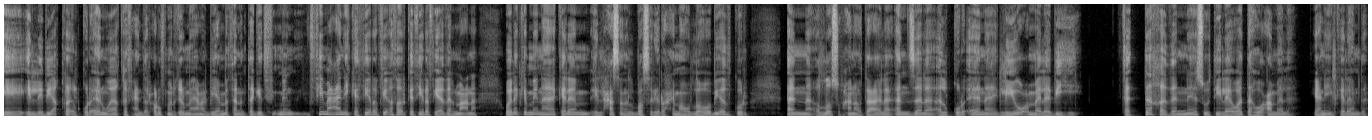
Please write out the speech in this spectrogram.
اللي بيقرأ القرآن ويقف عند الحروف من غير ما يعمل بيها. مثلا تجد في, من في معاني كثيرة في آثار كثيرة في هذا المعنى ولكن منها كلام الحسن البصري رحمه الله هو بيذكر أن الله سبحانه وتعالى أنزل القرآن ليعمل به فاتخذ الناس تلاوته عملا. يعني إيه الكلام ده؟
